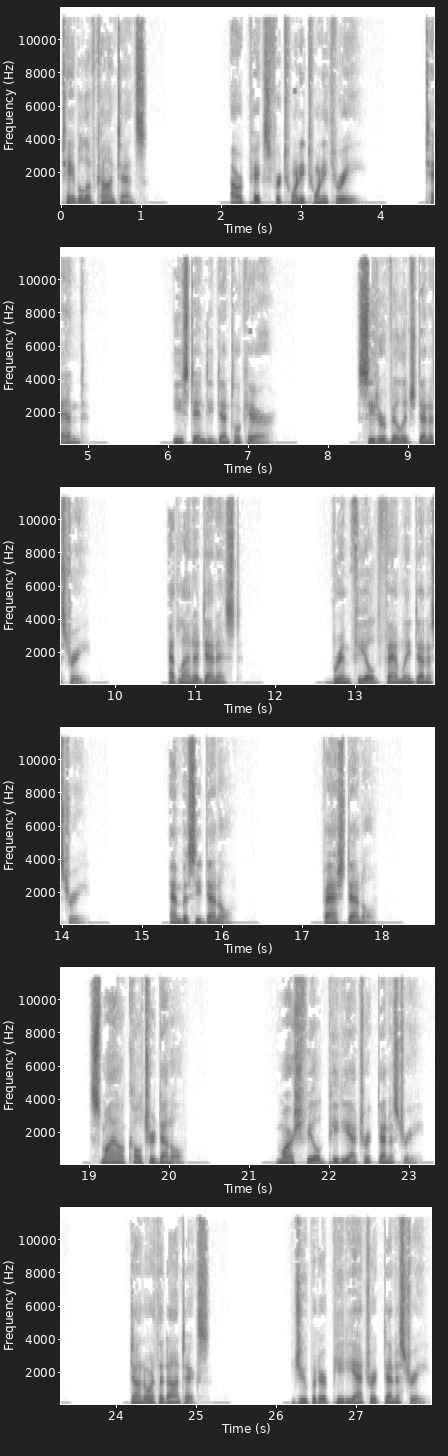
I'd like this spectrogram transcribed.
Table of Contents. Our picks for 2023. Tend. East Indy Dental Care. Cedar Village Dentistry. Atlanta Dentist. Brimfield Family Dentistry. Embassy Dental. Fash Dental. Smile Culture Dental. Marshfield Pediatric Dentistry. Dunn Orthodontics. Jupiter Pediatric Dentistry.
